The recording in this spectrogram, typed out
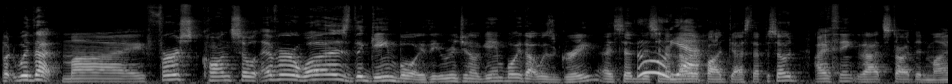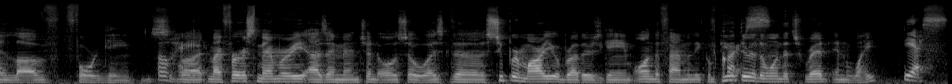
But with that, my first console ever was the Game Boy, the original Game Boy that was gray. I said this Ooh, in another yeah. podcast episode. I think that started my love for games. Okay. But my first memory, as I mentioned also, was the Super Mario Brothers game on the family computer, the one that's red and white. Yes.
